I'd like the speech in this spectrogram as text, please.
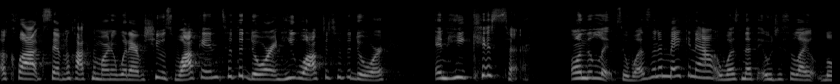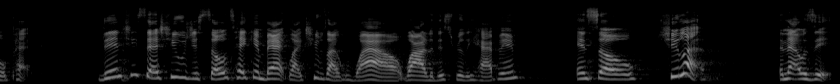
o'clock, seven o'clock in the morning, whatever. She was walking to the door, and he walked her to the door, and he kissed her on the lips. It wasn't a making out. It wasn't nothing. It was just a like little peck. Then she said she was just so taken back, like she was like, "Wow, wow, did this really happen?" And so she left, and that was it.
